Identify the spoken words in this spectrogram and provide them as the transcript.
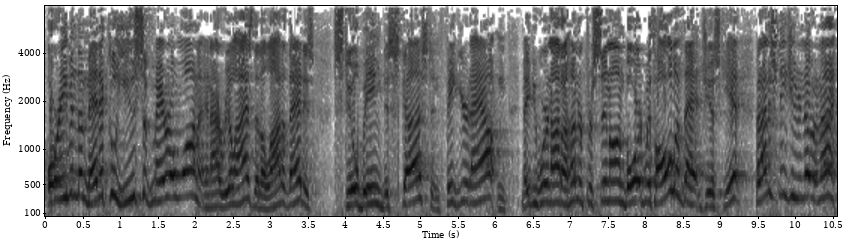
or even the medical use of marijuana. And I realize that a lot of that is still being discussed and figured out, and maybe we're not 100% on board with all of that just yet, but I just need you to know tonight,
